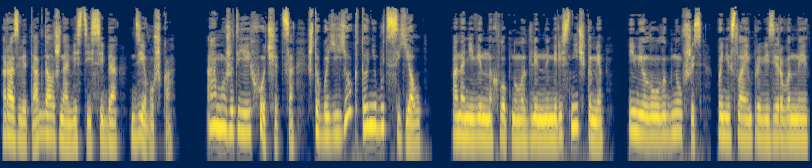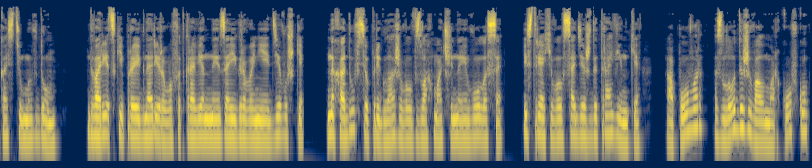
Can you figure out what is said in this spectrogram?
Разве так должна вести себя девушка? А может, ей хочется, чтобы ее кто-нибудь съел? Она невинно хлопнула длинными ресничками и, мило улыбнувшись, понесла импровизированные костюмы в дом. Дворецкий, проигнорировав откровенные заигрывания девушки, на ходу все приглаживал взлохмаченные волосы и стряхивал с одежды травинки, а повар зло доживал морковку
